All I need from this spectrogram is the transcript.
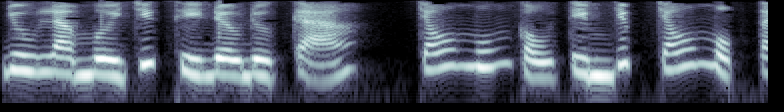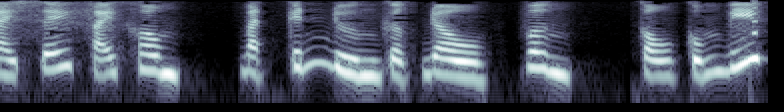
dù là 10 chiếc thì đều được cả, cháu muốn cậu tìm giúp cháu một tài xế phải không, Bạch Kính Đường gật đầu, vâng, cậu cũng biết,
